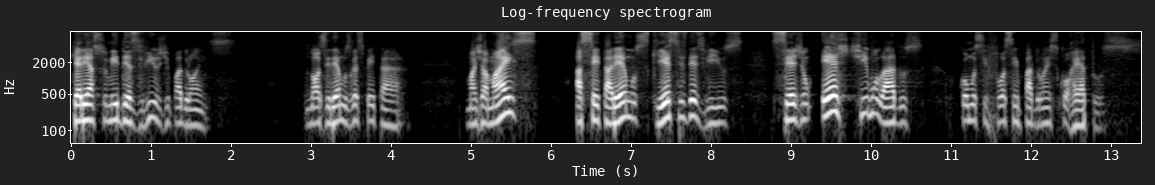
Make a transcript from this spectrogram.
querem assumir desvios de padrões, nós iremos respeitar, mas jamais aceitaremos que esses desvios sejam estimulados como se fossem padrões corretos.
